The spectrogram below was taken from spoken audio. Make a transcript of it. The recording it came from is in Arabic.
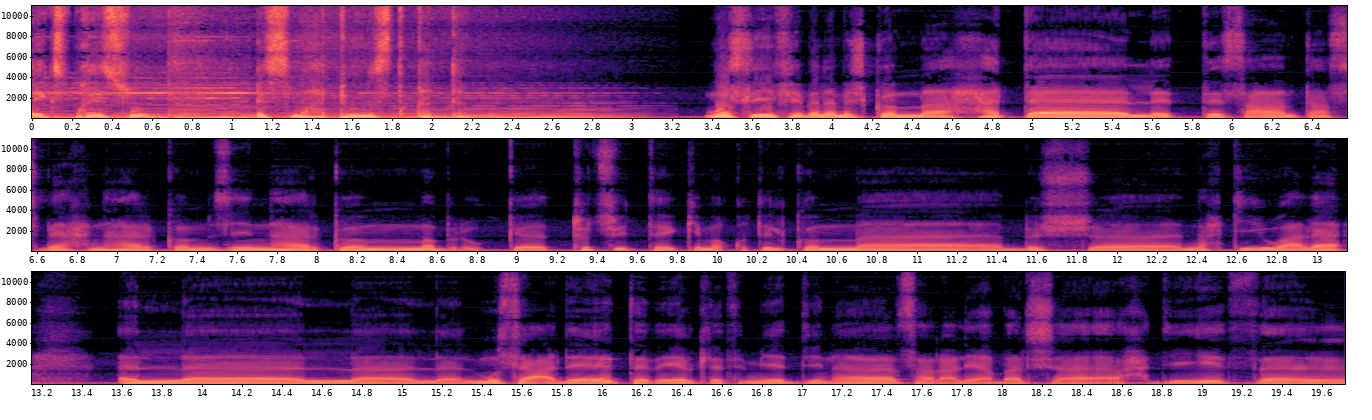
اكسبريسو اسمع تونس تقدم. مكملين في برنامجكم حتى للتسعة متاع الصباح. نهاركم زين نهاركم مبروك. tout de suite كما قلت لكم باش نحكيو على المساعدات هذه ب 300 دينار صار عليها برشا حديث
